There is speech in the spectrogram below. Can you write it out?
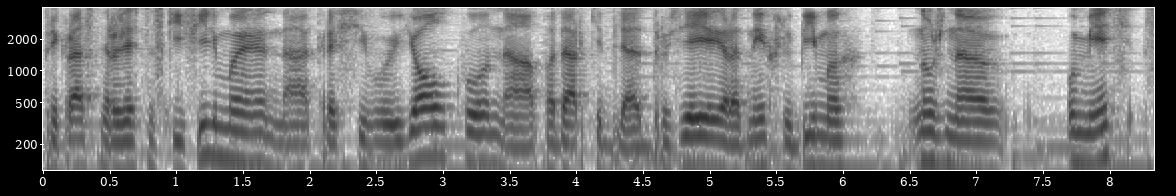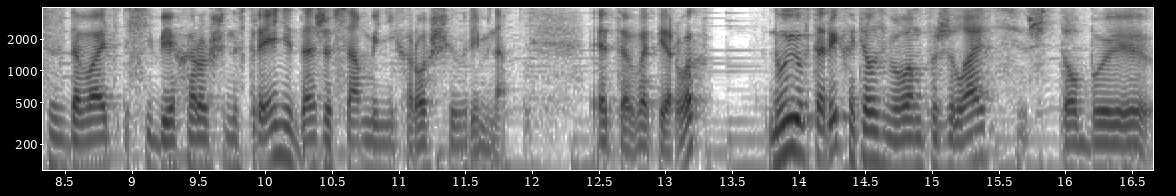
прекрасные рождественские фильмы, на красивую елку, на подарки для друзей, родных, любимых. Нужно уметь создавать себе хорошее настроение даже в самые нехорошие времена. Это, во-первых. Ну и во-вторых, хотелось бы вам пожелать, чтобы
